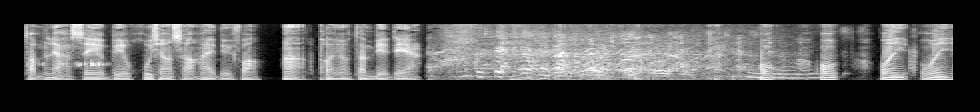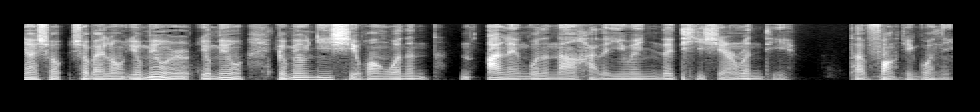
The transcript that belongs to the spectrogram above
咱们俩谁也别互相伤害对方啊，朋友，咱别这样。我 我我问我问一下小小白龙，有没有人有没有有没有你喜欢过的暗恋过的男孩子，因为你的体型问题，他放弃过你？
